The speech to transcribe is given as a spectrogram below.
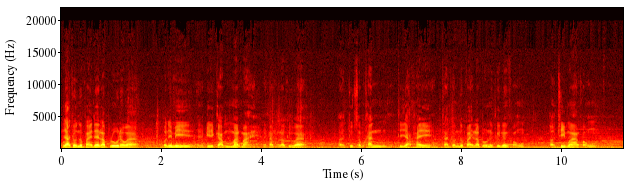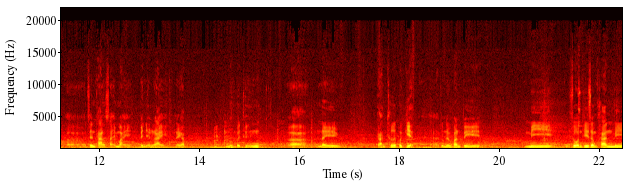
ประชาชนทั่วไปได้รับรู้นะว่า วันนี้มีกิจกรรมมากมายนะครับ เราถือว่าจุดสำคัญที่อยากให้ประชาชนทั่วไปรับรู้นั่นคือเรื่องของที่มาของเส้นทางสายไหม่เป็นอย่างไรนะครับรวมไปถึงในการเทิดพระเกียรติสมเด็จพระพันปีมีส่วนที่สำคัญมี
